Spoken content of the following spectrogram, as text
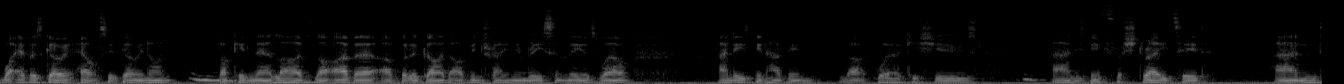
whatever's going else is going on, Mm. like in their lives. Like I've a, I've got a guy that I've been training recently as well, and he's been having like work issues, and he's been frustrated, and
